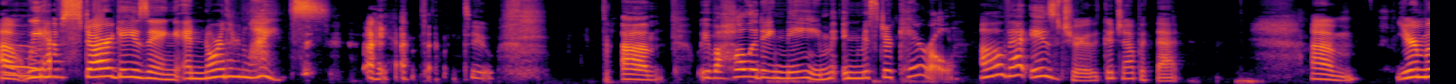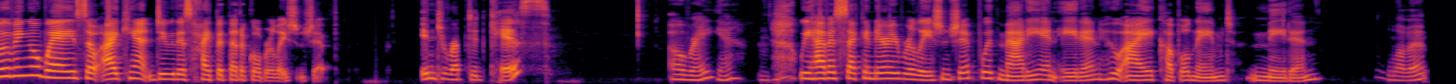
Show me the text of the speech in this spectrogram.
Uh, we have stargazing and northern lights. I have that one too. Um, we have a holiday name in Mr. Carol. Oh, that is true. Good job with that. Um, you're moving away, so I can't do this hypothetical relationship. Interrupted kiss. Oh, right, yeah. Mhm. We have a secondary relationship with Maddie and Aiden, who I couple named Maiden. Love it.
